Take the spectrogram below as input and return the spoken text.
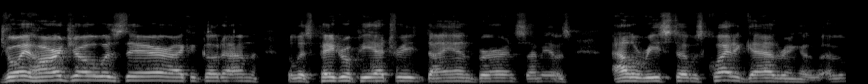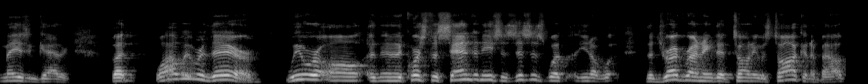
Joy Harjo was there. I could go down the list. Pedro Pietri, Diane Burns. I mean, it was Alurista. It was quite a gathering, an amazing gathering. But while we were there, we were all, and of course the Sandinistas. This is what you know. The drug running that Tony was talking about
